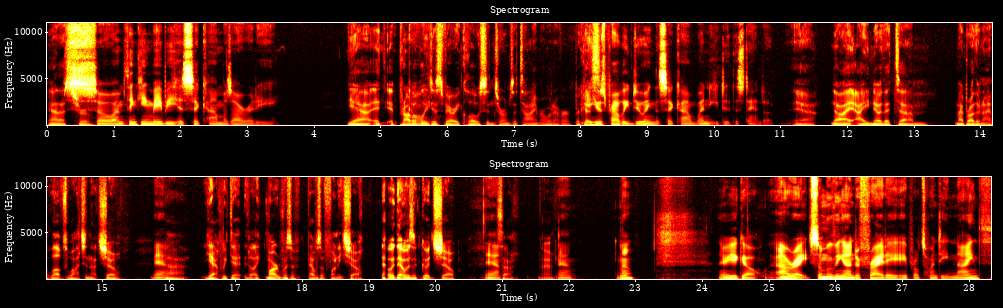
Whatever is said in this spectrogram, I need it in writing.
Yeah, that's true. So I'm thinking maybe his sitcom was already. Yeah, it, it probably Going. just very close in terms of time or whatever. Because he was probably doing the sitcom when he did the stand up. yeah, no, I, I know that um, my brother and I loved watching that show. Yeah. Uh, yeah, we did. Like Martin was a that was a funny show. That was, that was a good show. yeah. So yeah. Yeah. Well, there you go. All right. So moving on to Friday, April 29th.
